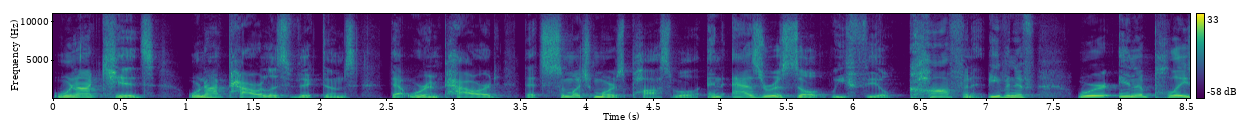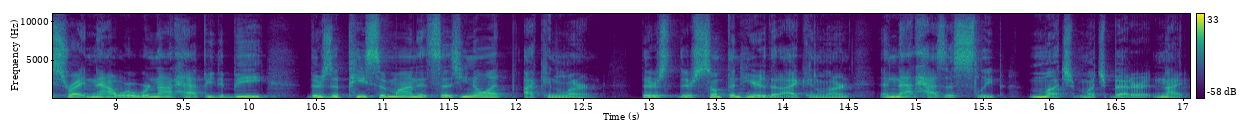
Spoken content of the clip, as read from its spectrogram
we're not kids. We're not powerless victims, that we're empowered, that so much more is possible. And as a result, we feel confident. Even if we're in a place right now where we're not happy to be, there's a peace of mind that says, you know what? I can learn. There's, there's something here that I can learn. And that has us sleep much, much better at night.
